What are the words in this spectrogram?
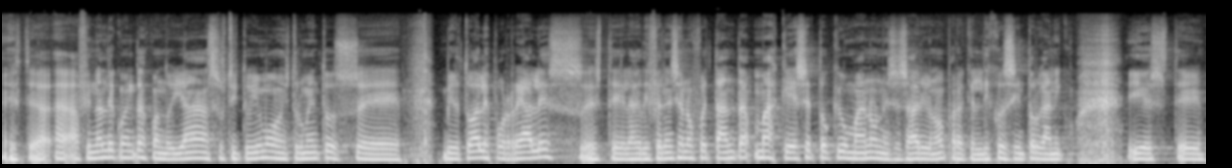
este, a, final de cuentas, cuando ya sustituimos instrumentos eh, virtuales por reales, este, la diferencia no fue tanta, más que ese toque humano necesario, ¿no? Para que el disco se sienta orgánico. Y este.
